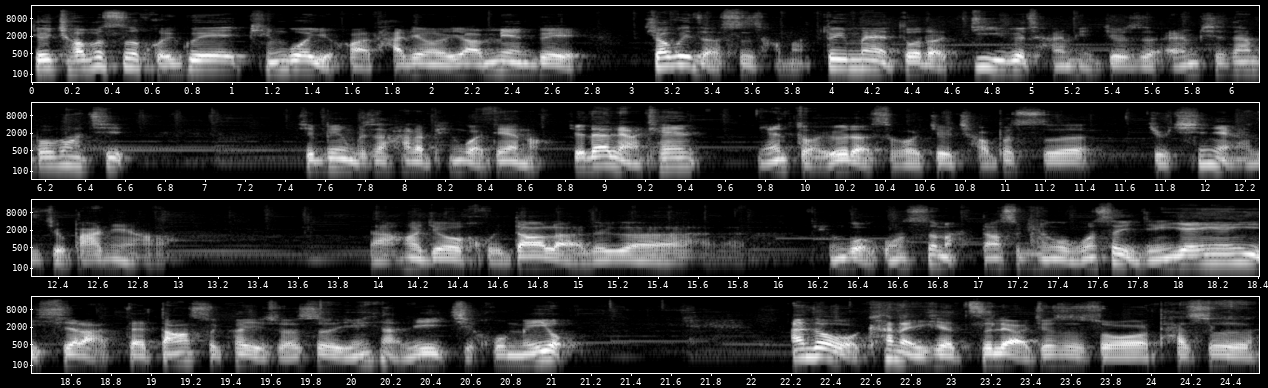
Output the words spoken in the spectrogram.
就乔布斯回归苹果以后啊，他就要面对消费者市场嘛，对卖做的第一个产品就是 M P 三播放器，这并不是他的苹果电脑。就在两千年左右的时候，就乔布斯九七年还是九八年啊，然后就回到了这个。苹果公司嘛，当时苹果公司已经奄奄一息了，在当时可以说是影响力几乎没有。按照我看的一些资料，就是说他是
